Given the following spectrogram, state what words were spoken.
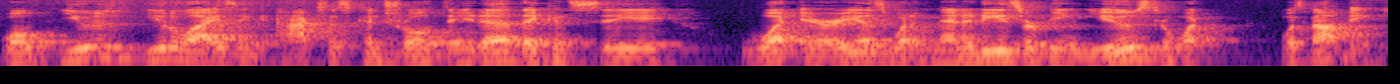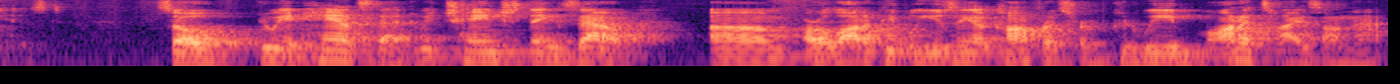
Well, u- utilizing access control data, they can see what areas, what amenities are being used, and what what's not being used. So, do we enhance that? Do we change things out? Um, are a lot of people using a conference room? Could we monetize on that?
